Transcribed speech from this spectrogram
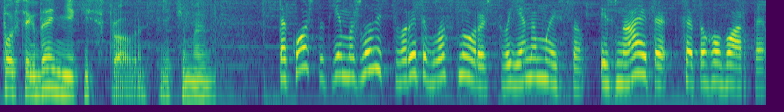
повсякденні якісь справи, які ми Також тут є можливість створити власноруч своє намисто. І знаєте, це того варте.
